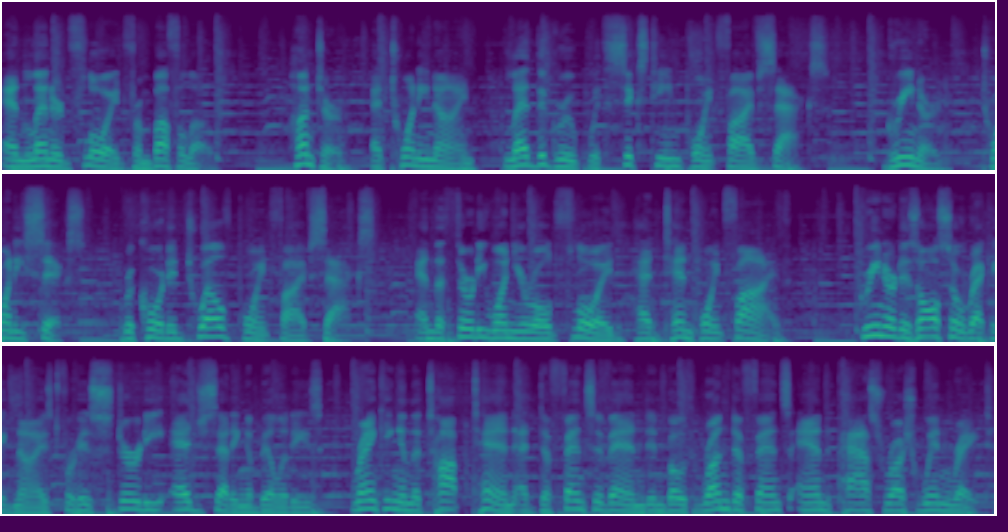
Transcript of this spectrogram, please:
and Leonard Floyd from Buffalo. Hunter, at 29, led the group with 16.5 sacks. Greenard, 26, recorded 12.5 sacks, and the 31 year old Floyd had 10.5. Greenard is also recognized for his sturdy edge setting abilities, ranking in the top 10 at defensive end in both run defense and pass rush win rate.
